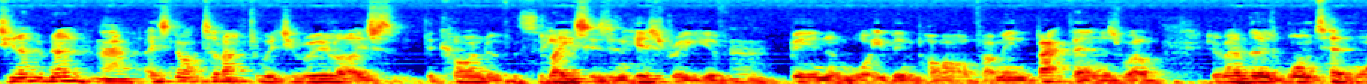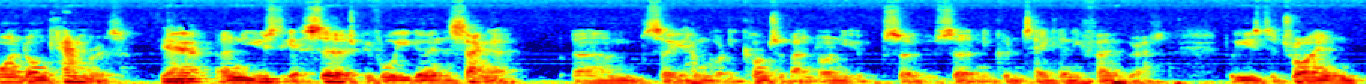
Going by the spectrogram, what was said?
Do you know? No. No. It's not till afterwards you realise the kind of The places in history you've Mm. been and what you've been part of. I mean, back then as well. Do you remember those 110 wind-on cameras? Yeah. And you used to get searched before you go in the Sanger, um, so you haven't got any contraband on you. So certainly couldn't take any photographs. But we used to try and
